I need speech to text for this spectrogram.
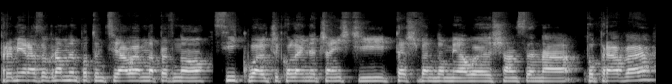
premiera z ogromnym potencjałem, na pewno sequel czy kolejne części też będą miały szansę na poprawę,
